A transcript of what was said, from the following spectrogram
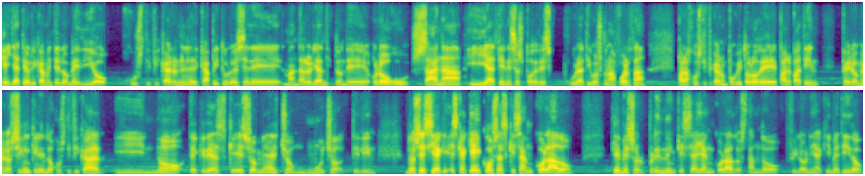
que ya teóricamente lo medio justificaron en el capítulo ese de Mandalorian, donde Grogu sana y ya tiene esos poderes curativos con la fuerza, para justificar un poquito lo de Palpatine, pero me lo siguen queriendo justificar y no te creas que eso me ha hecho mucho tilín. No sé si aquí, es que aquí hay cosas que se han colado que me sorprenden que se hayan colado estando Filoni aquí metido.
